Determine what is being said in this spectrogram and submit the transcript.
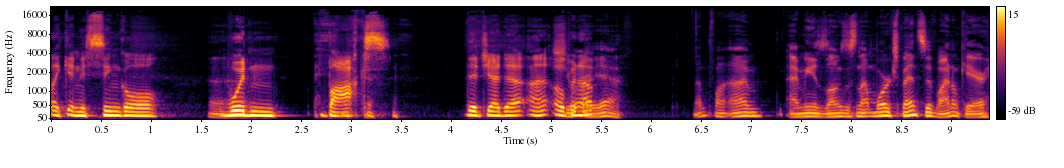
like in a single wooden box that you had to uh, open Sure, up. yeah. I'm fine. I'm I mean as long as it's not more expensive, I don't care.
